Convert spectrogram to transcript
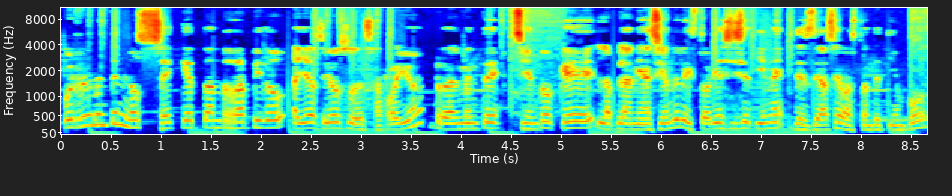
Pues realmente no sé qué tan rápido haya sido su desarrollo. Realmente siento que la planeación de la historia sí se tiene desde hace bastante tiempo.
